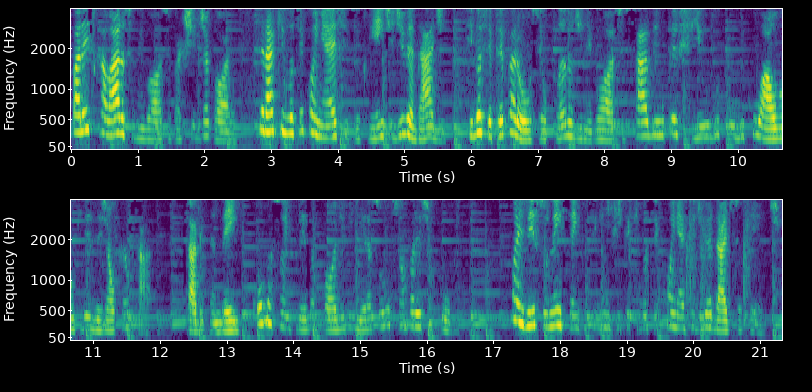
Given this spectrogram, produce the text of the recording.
para escalar o seu negócio a partir de agora. Será que você conhece seu cliente de verdade? Se você preparou o seu plano de negócio, sabe o perfil do público-alvo que deseja alcançar. Sabe também como a sua empresa pode vender a solução para este público. Mas isso nem sempre significa que você conhece de verdade seu cliente.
